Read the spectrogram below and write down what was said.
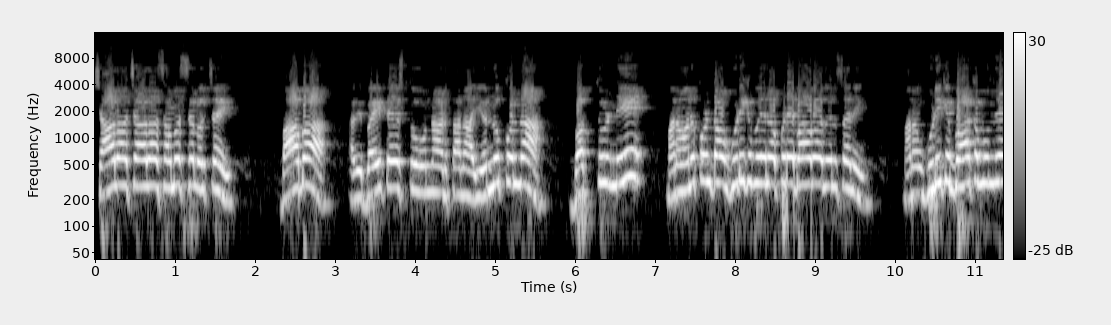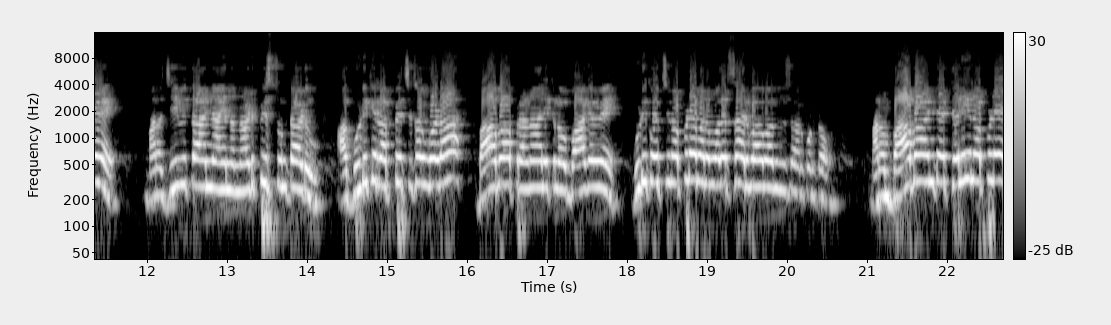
చాలా చాలా సమస్యలు వచ్చాయి. బాబా అవి బయటేస్తూ ఉన్నాడు. తన ఎన్నుకున్న భక్తుణ్ణి మనం అనుకుంటాం గుడికి పోయినప్పుడే బాబా తెలుసని. మనం గుడికి బాకముందే మన జీవితాన్ని ఆయన నడిపిస్తుంటాడు. ఆ గుడికి రప్పించడం కూడా బాబా ప్రణాళికలో భాగమే. గుడికి వచ్చినప్పుడే మనం మొదటిసారి బాబాను చూసాం అనుకుంటాం. మనం బాబా అంటే తెలియనప్పుడే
